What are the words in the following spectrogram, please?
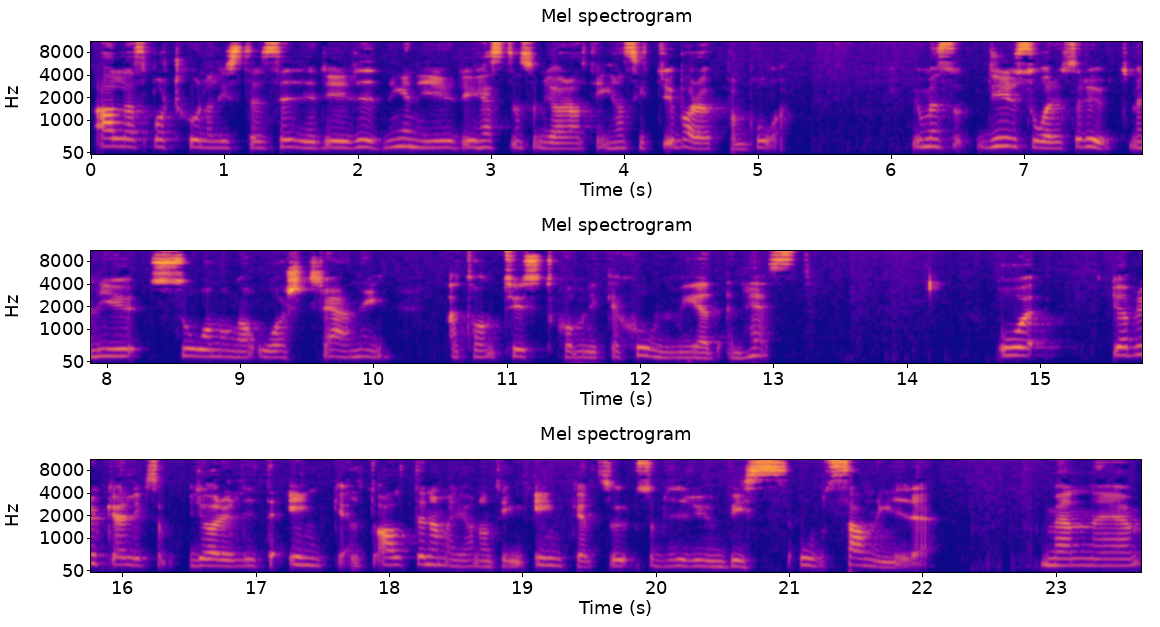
Alla sportjournalister säger det är ridningen är ju, det är hästen som gör allting. Han sitter ju bara uppanpå. Jo men så, det är ju så det ser ut. Men det är ju så många års träning att ha en tyst kommunikation med en häst. Och jag brukar liksom göra det lite enkelt och alltid när man gör någonting enkelt så, så blir det ju en viss osanning i det. Men eh,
